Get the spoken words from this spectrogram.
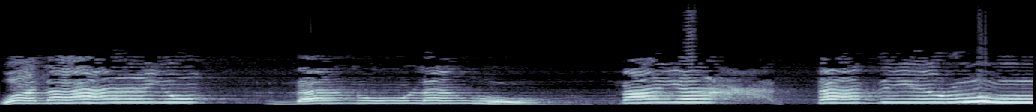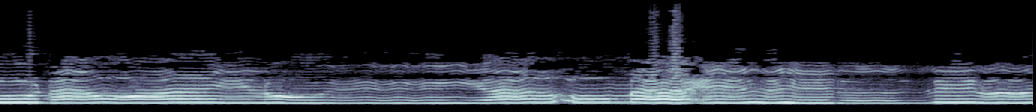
ولا يؤذن لهم فيعتذرون ويل يومئذ للمكذبين.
